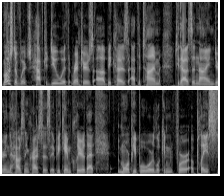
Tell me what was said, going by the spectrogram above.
most of which have to do with renters uh, because at the time, 2009, during the housing crisis, it became clear that more people were looking for a place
